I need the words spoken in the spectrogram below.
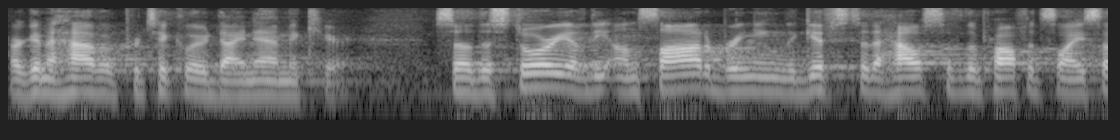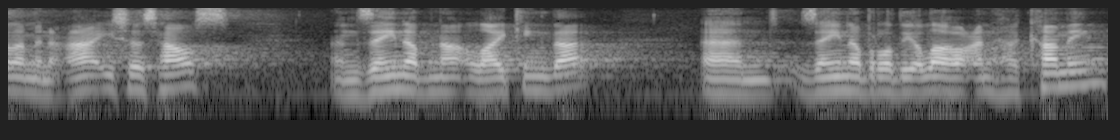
are going to have a particular dynamic here. So, the story of the Ansar bringing the gifts to the house of the Prophet ﷺ in Aisha's house, and Zainab not liking that, and Zainab radiallahu anha coming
